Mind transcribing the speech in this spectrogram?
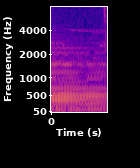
you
